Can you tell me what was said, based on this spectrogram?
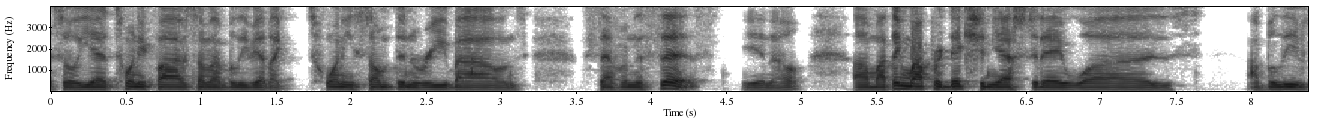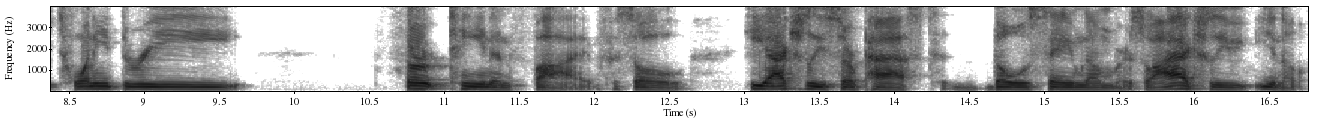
so he had 25 something. I believe he had like 20 something rebounds, seven assists. You know, um, I think my prediction yesterday was, I believe, 23, 13, and five. So he actually surpassed those same numbers. So I actually, you know,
